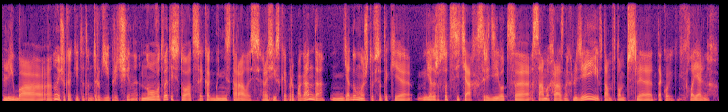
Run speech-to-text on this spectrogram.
либо, э, ну, еще какие-то там другие причины. Но вот в этой ситуации, как бы ни старалась российская пропаганда, я думаю, что все-таки, я даже в соцсетях среди вот э, самых разных людей, там, в том числе такой лояльных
